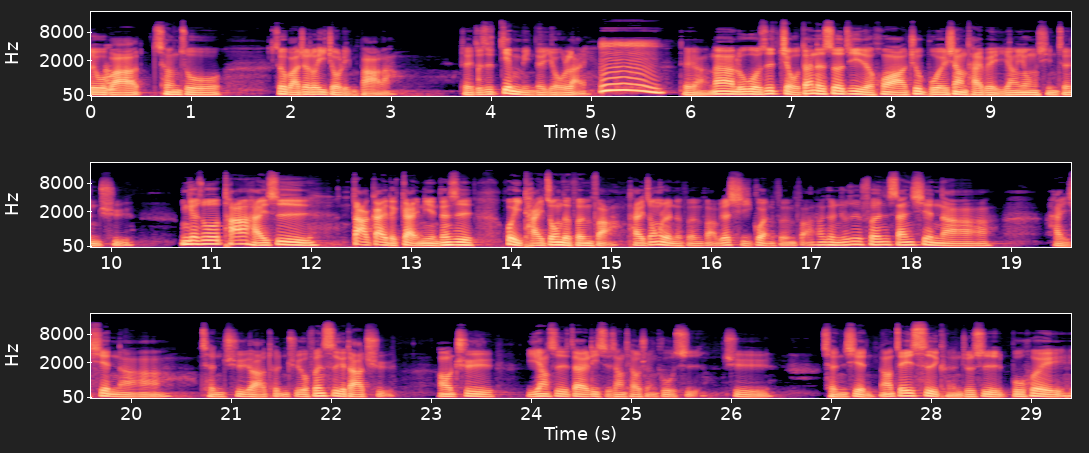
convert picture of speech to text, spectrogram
所以我把它称作，所以我把它叫做一九零八啦。对，这是店名的由来。嗯，对啊。那如果是九单的设计的话，就不会像台北一样用行政区，应该说它还是。大概的概念，但是会以台中的分法，台中人的分法比较习惯的分法，它可能就是分山线啊、海线啊、城区啊、屯区，我分四个大区，然后去一样是在历史上挑选故事去呈现。然后这一次可能就是不会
